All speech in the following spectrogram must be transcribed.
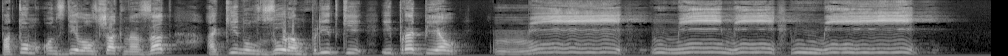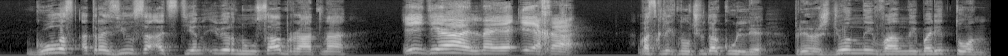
Потом он сделал шаг назад, окинул взором плитки и пропел «Ми, ми, ми, ми». Голос отразился от стен и вернулся обратно. «Идеальное эхо!» – воскликнул чудакулли, прирожденный ванный баритон.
